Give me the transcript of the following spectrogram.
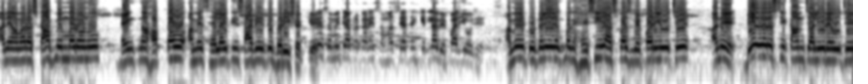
અને અમારા સ્ટાફ મેમ્બરોનું બેંકના હપ્તાઓ અમે સહેલાઈથી સારી રીતે ભરી શકીએ. સમિતિ આ પ્રકારની સમસ્યા છે કેટલા વેપારીઓ છે? અમે ટોટલી લગભગ એસી આસપાસ વેપારીઓ છે. અને બે વર્ષથી કામ ચાલી રહ્યું છે.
